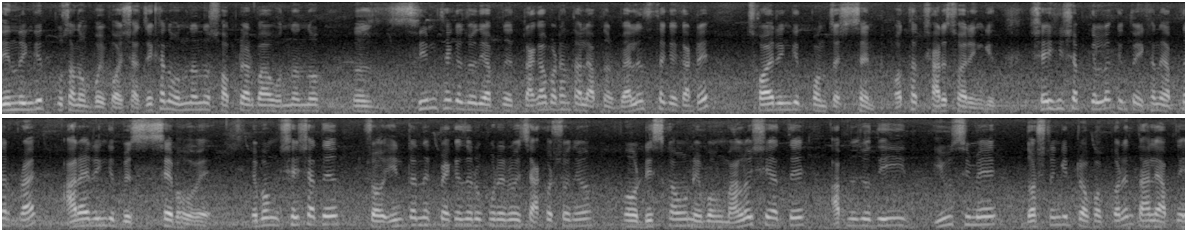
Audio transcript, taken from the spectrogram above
তিন রিঙ্গিত পঁচানব্বই পয়সা। যেখানে অন্যান্য সফটওয়্যার বা অন্যান্য সিম থেকে যদি আপনি টাকা পাঠান, তাহলে আপনার ব্যালেন্স থেকে কাটে ছয় রিঙ্গিত পঞ্চাশ সেন্ট, অর্থাৎ সাড়ে ছয় রিঙ্গিত। সেই হিসাব করলে কিন্তু এখানে আপনার প্রায় আড়াই রিঙ্গিত বেশ সেভ হবে। এবং সেই সাথে ইন্টারনেট প্যাকেজের উপরে রয়েছে আকর্ষণীয়, ও ডিসকাউন্ট এবং মালয়েশিয়াতে আপনি যদি ইউসিমে দশ রিঙ্গিত টপ আপ করেন, তাহলে আপনি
